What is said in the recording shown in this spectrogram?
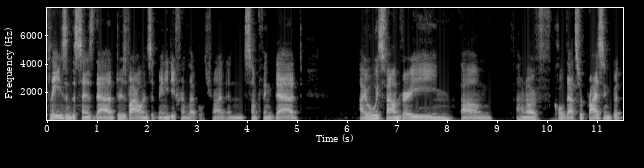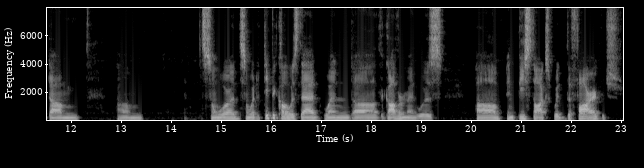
place in the sense that there's violence at many different levels, right? And something that I always found very, um, I don't know if called that surprising, but um, um, somewhat somewhat typical was that when uh, the government was uh, in peace talks with the FARC, which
